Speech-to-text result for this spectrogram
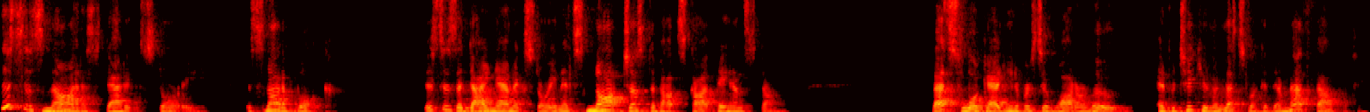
This is not a static story, it's not a book. This is a dynamic story, and it's not just about Scott Vanstone. Let's look at University of Waterloo. In particular, let's look at their math faculty.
